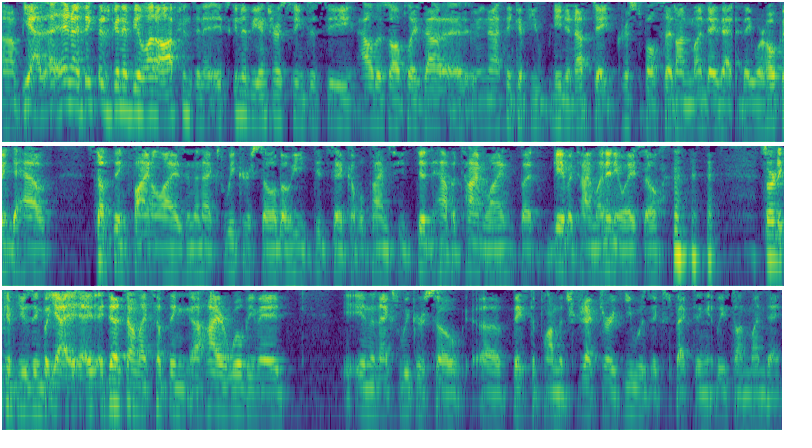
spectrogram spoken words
Um, yeah, and I think there's going to be a lot of options in it. It's going to be interesting to see how this all plays out. I mean, I think if you need an update, Cristobal said on Monday that they were hoping to have something finalized in the next week or so, though he did say a couple times he didn't have a timeline, but gave a timeline anyway, so sort of confusing. But yeah, it, it does sound like something higher will be made in the next week or so, uh, based upon the trajectory he was expecting, at least on Monday.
